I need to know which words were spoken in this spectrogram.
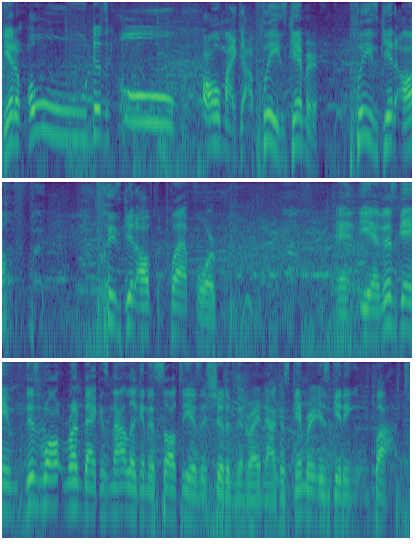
Get him. Oh, does it? Oh, oh my God! Please, GimR, please get off. please get off the platform. And yeah, this game, this run back is not looking as salty as it should have been right now because GimR is getting bopped.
